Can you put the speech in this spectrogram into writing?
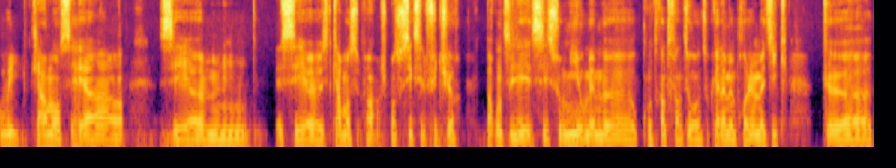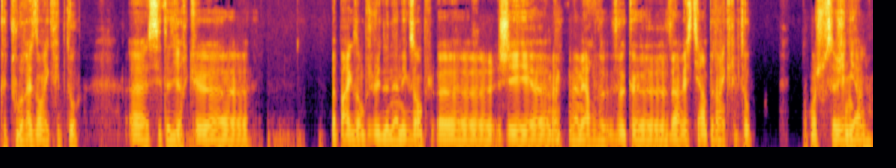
oui, clairement, c'est un. C'est. Euh, euh, clairement. Je pense aussi que c'est le futur. Par contre, c'est soumis aux mêmes euh, contraintes, enfin, en tout cas, la même problématique que, euh, que tout le reste dans les cryptos. Euh, c'est-à-dire que, bah, par exemple, je vais donner un exemple. j'ai ma, mère veut, que veut investir un peu dans les cryptos. Donc moi, je trouve ça génial.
